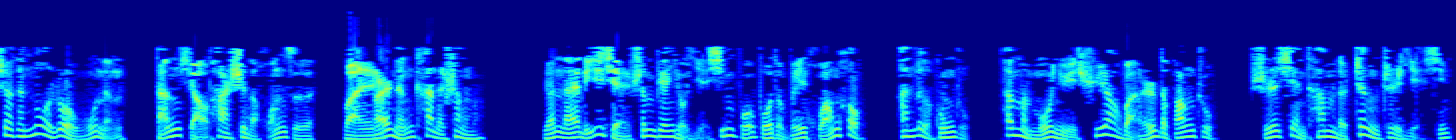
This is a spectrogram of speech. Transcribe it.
这个懦弱无能、胆小怕事的皇子，婉儿能看得上吗？原来李显身边有野心勃勃的韦皇后、安乐公主，他们母女需要婉儿的帮助，实现他们的政治野心。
